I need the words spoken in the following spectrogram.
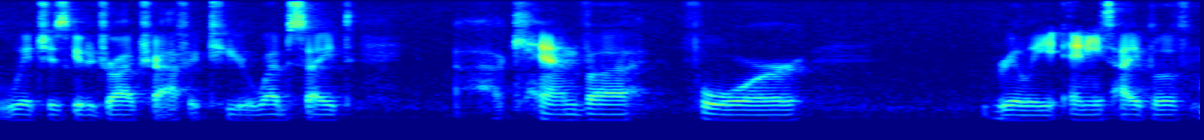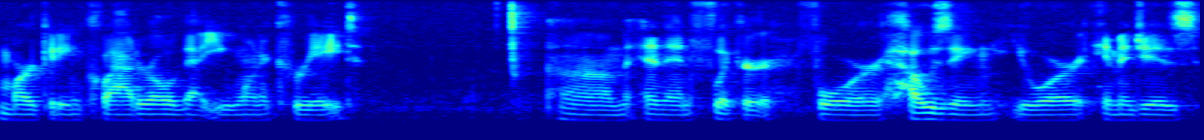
which is going to drive traffic to your website, uh, Canva for really any type of marketing collateral that you want to create, um, and then Flickr for housing your images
